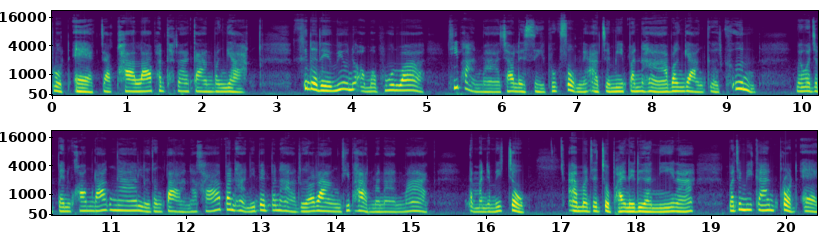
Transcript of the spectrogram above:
ปลดแอกจากภาระพัฒนาการบางอย่าง คือเดอะเดวิลเนี่ยออกมาพูดว่า ที่ผ่านมาชาวราศีพฤษภเนี่ยอาจจะมีปัญหาบางอย่างเกิดขึ้น ไม่ว่าจะเป็นความรักงานหรือต่างๆนะคะ ปัญหานี้เป็นปัญหาเรื้อรังที่ผ่านมานานมาก แต่มันยังไม่จบอะมันจะจบภายในเดือนนี้นะ มันจะมีการปลดแอก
